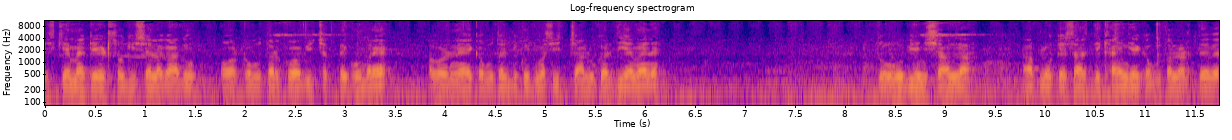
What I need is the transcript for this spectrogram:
इसके मैं डेढ़ सौ घीसे लगा दूँ और कबूतर को अभी छत पे घूम रहे हैं और नए कबूतर भी कुछ मसीज चालू कर दिया मैंने। तो वो भी इंशाल्लाह आप लोग के साथ दिखाएँगे कबूतर लड़ते हुए।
